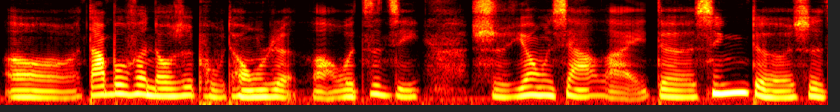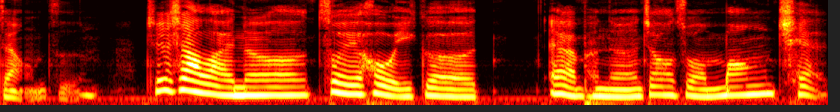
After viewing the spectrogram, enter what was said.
呃，大部分都是普通人啦。我自己使用下来的心得是这样子。接下来呢，最后一个 app 呢叫做 MonChat。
